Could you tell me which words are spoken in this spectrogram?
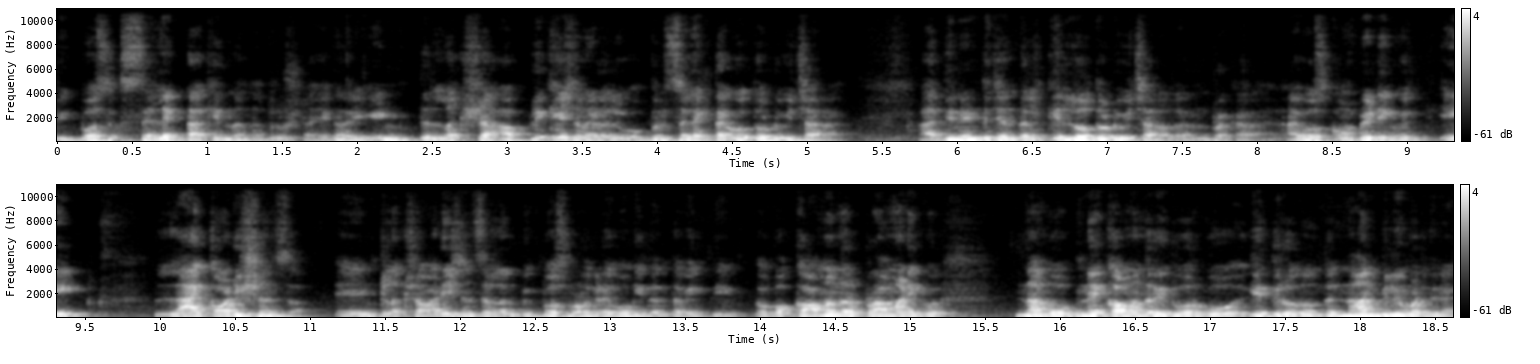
ಬಿಗ್ ಬಾಸ್ ಸೆಲೆಕ್ಟ್ ಹಾಕಿದ್ ನನ್ನ ಅದೃಷ್ಟ. ಯಾಕಂದ್ರೆ ಎಂಟು ಲಕ್ಷ ಅಪ್ಲಿಕೇಶನ್ಗಳಲ್ಲಿ ಒಬ್ಬನ ಸೆಲೆಕ್ಟ್ ಆಗೋದು ದೊಡ್ಡ ವಿಚಾರ. ಹದಿನೆಂಟು ಜನದಲ್ಲಿ ಗೆಲ್ಲೋ ದೊಡ್ಡ ವಿಚಾರ ಅಲ್ಲ ನನ್ನ ಪ್ರಕಾರ. I was competing with eight lakh auditions ಎಂಟು ಲಕ್ಷ ಆಡಿಷನ್ಸ್ ಎಲ್ಲ ಬಿಗ್ ಬಾಸ್ ಒಳಗಡೆ ಹೋಗಿದ್ದಂಥ ವ್ಯಕ್ತಿ. ಒಬ್ಬ ಕಾಮನರ್ ಪ್ರಾಮಾಣಿಕ ನಾನು ಒಬ್ಬನೇ ಕಾಮನರ್ ಇದುವರೆಗೂ ಗೆದ್ದಿರೋದು ಅಂತ ನಾನು ಬಿಲೀವ್ ಮಾಡ್ತೀನಿ.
